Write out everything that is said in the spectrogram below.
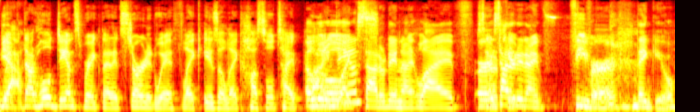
Yeah. that whole dance break that it started with like is a like hustle type A little like. Saturday Night Live or Saturday- Saturday Night Fever. Fever. Thank you.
